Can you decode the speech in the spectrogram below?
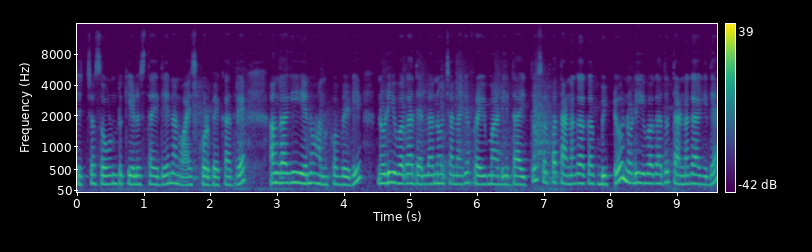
ಚೆಚ್ಚೋ ಸೌಂಡ್ ಕೇಳಿಸ್ತಾ ಇದೆ, ನಾನು ವಾಯ್ಸ್ ಕೊಡಬೇಕಾದ್ರೆ. ಹಂಗಾಗಿ ಏನೂ ಅಂದ್ಕೊಬೇಡಿ ನೋಡಿ, ಇವಾಗ ಅದೆಲ್ಲನೂ ಚೆನ್ನಾಗಿ ಫ್ರೈ ಮಾಡಿದ್ದಾಯಿತು. ಸ್ವಲ್ಪ ತಣ್ಣಗಾಕಕ್ಕೆ ಬಿಟ್ಟು, ನೋಡಿ, ಇವಾಗ ಅದು ತಣ್ಣಗಾಗಿದೆ.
